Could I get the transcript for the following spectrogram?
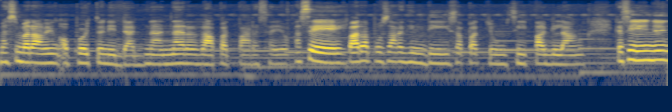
mas maraming oportunidad na nararapat para sa'yo. Kasi para po sa akin, hindi sapat yung sipag lang. Kasi yun, yun,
